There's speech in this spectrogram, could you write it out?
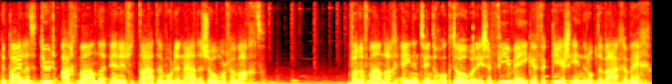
De pilot duurt 8 maanden en resultaten worden na de zomer verwacht. Vanaf maandag 21 oktober is er 4 weken verkeershinder op de Wagenweg.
